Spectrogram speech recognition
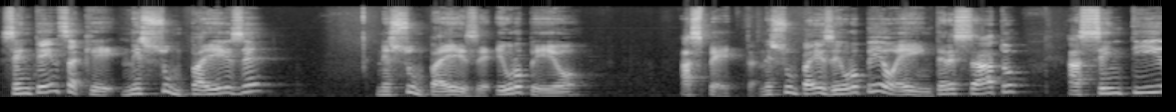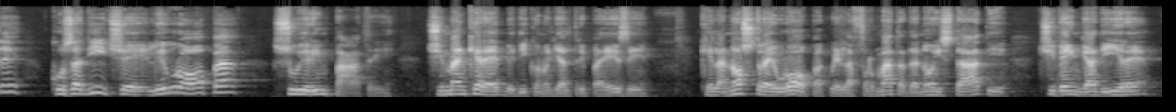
Sentenza che nessun paese, nessun paese europeo aspetta, nessun paese europeo è interessato a sentire cosa dice l'Europa sui rimpatri. Ci mancherebbe, dicono gli altri paesi, che la nostra Europa, quella formata da noi stati, ci venga a dire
